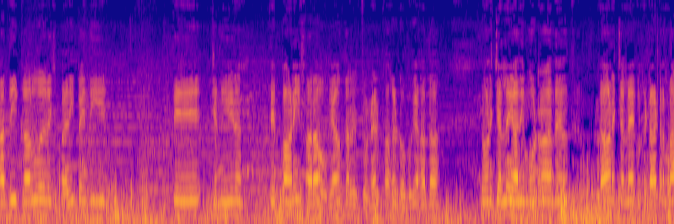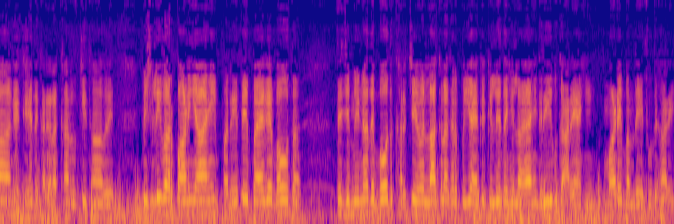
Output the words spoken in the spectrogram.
ਆਦੀ ਕਾਲੂ ਦੇ ਵਿੱਚ ਪੈਲੀ ਪੈਂਦੀ ਹੈ ਤੇ ਜ਼ਮੀਨ ਤੇ ਪਾਣੀ ਸਾਰਾ ਹੋ ਗਿਆ ਉਧਰ ਝੋਨੇ ਫਸਲ ਡੁੱਬ ਗਿਆ ਸਾਡਾ। ਤੇ ਹੁਣ ਚੱਲੇ ਆਦੀ ਮੋਟਰਾਂ ਤੇ ਲਾਣ ਚੱਲੇ ਕੋਈ ਡਾਕਟਰ ਲਾ ਕੇ ਕਿਸੇ ਦੇ ਘਰੇ ਰੱਖਾਂ ਉੱਚੀ ਥਾਂ ਤੇ। ਪਿਛਲੀ ਵਾਰ ਪਾਣੀ ਆਇਆ ਸੀ ਫਰੇ ਤੇ ਪੈ ਗਏ ਬਹੁਤ ਤੇ ਜ਼ਮੀਨਾਂ ਤੇ ਬਹੁਤ ਖਰਚੇ ਹੋਏ ਲੱਖ ਲੱਖ ਰੁਪਈਆ ਇੱਕ ਕਿੱਲੇ ਤੇ ਅਸੀਂ ਲਾਇਆ ਸੀ ਗਰੀਬ ਘਰ ਆ ਅਸੀਂ ਮਾੜੇ ਬੰਦੇ ਇਥੋਂ ਦੇ ਹਾਰੇ।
